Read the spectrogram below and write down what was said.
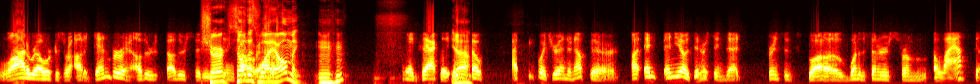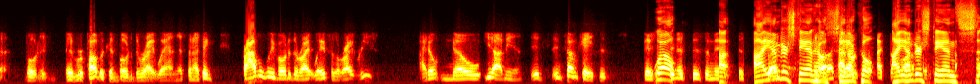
A lot of rail workers are out of Denver and other other cities. Sure, so does Colorado. Wyoming. hmm Exactly. Yeah. And so I think what you're ending up there, uh, and and you know, it's interesting that, for instance, uh, one of the senators from Alaska voted, a Republican voted the right way on this, and I think probably voted the right way for the right reason. I don't know. Yeah, I mean, it's in some cases there's Well, cynicism. In uh, this, I but, understand you know, how like, I cynical. I of understand c-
